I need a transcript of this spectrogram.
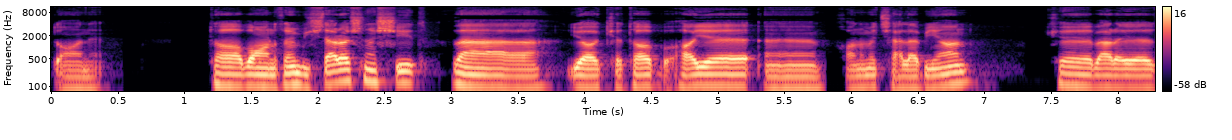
دانه. تا با آناتومی بیشتر آشناشید و یا کتاب های خانم چلبیان که برای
